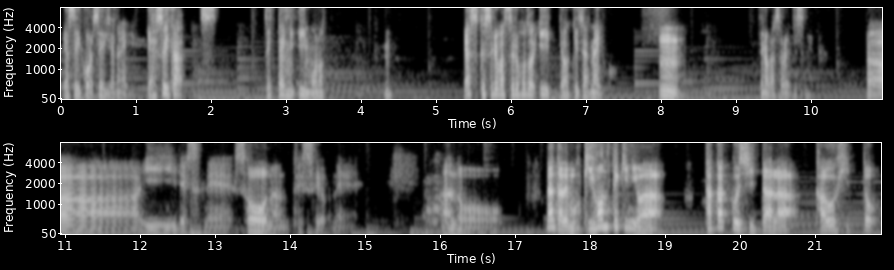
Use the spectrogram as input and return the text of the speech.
安いイコール正義じゃない。安いがす絶対にいいもの。ん安くすればするほどいいってわけじゃないっうん。ていうのがそれですね。ああ、いいですね。そうなんですよね。あの、なんかでも基本的には高くしたら買う人、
